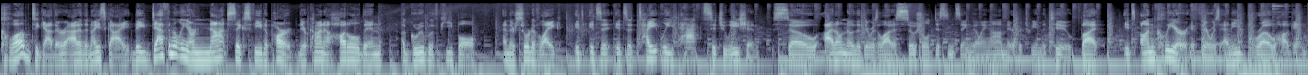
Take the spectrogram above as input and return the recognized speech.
club together, out of the nice guy, they definitely are not six feet apart. They're kind of huddled in a group of people, and they're sort of like it, it's a it's a tightly packed situation. So I don't know that there was a lot of social distancing going on there between the two, but it's unclear if there was any bro hugging.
